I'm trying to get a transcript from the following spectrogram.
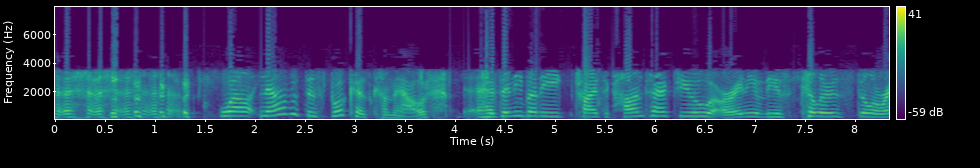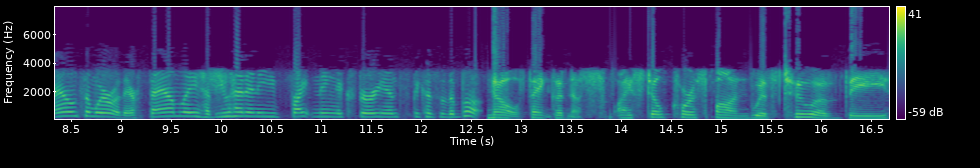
well, now that this book has come out, has anybody tried to contact you? Are any of these killers still around somewhere or their family? Have you had any frightening experience because of the book? No, thank goodness. I still correspond with two of the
